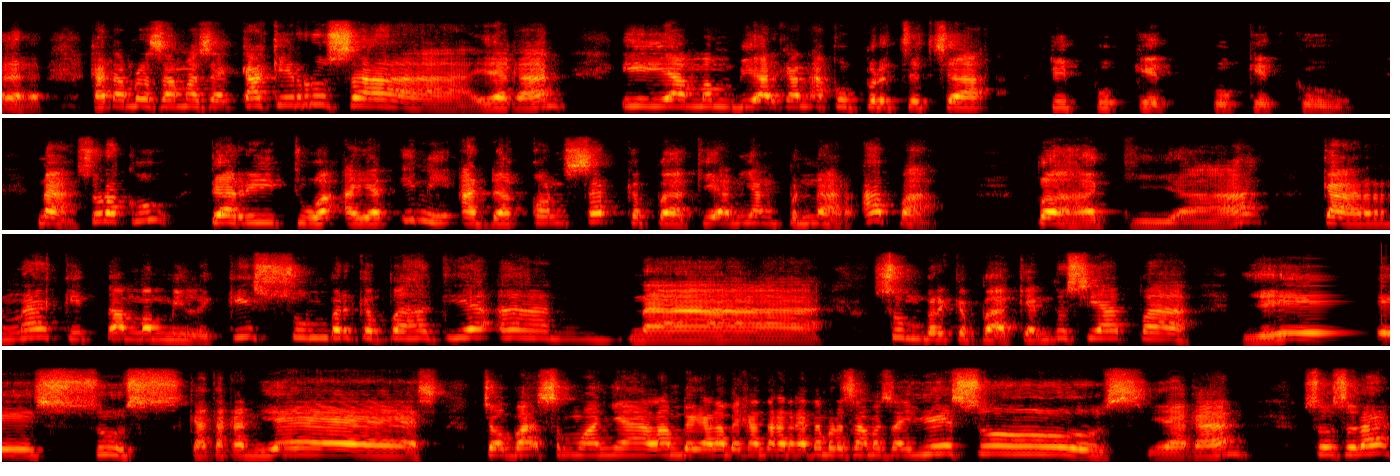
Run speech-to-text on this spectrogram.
Kata bersama saya kaki rusa, ya kan? Ia membiarkan aku berjejak di bukit-bukitku. Nah, suraku, dari dua ayat ini ada konsep kebahagiaan yang benar. Apa? Bahagia karena kita memiliki sumber kebahagiaan. Nah, sumber kebahagiaan itu siapa? Yesus. Katakan yes. Coba semuanya lambaikan-lambaikan tangan-tangan bersama saya. Yesus. Ya kan? Saudara,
